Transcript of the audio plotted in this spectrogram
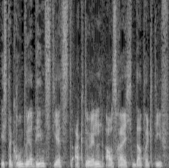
Ist der Grundwehrdienst jetzt aktuell ausreichend attraktiv?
